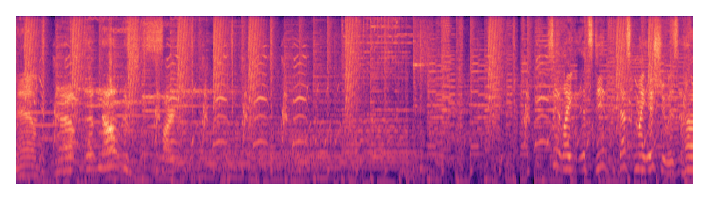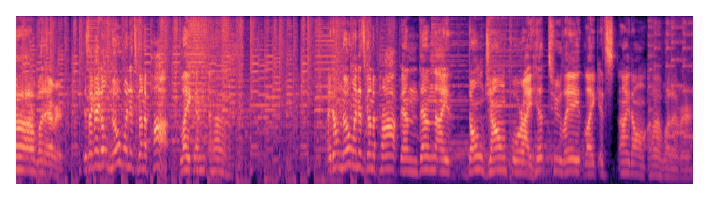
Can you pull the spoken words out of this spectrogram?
No, no, no, fart. See, like, it's the, that's my issue is, uh, whatever. It's like I don't know when it's gonna pop. Like, and, uh, I don't know when it's gonna pop, and then I don't jump or I hit too late. Like, it's, I don't, uh, whatever.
